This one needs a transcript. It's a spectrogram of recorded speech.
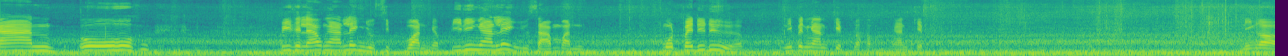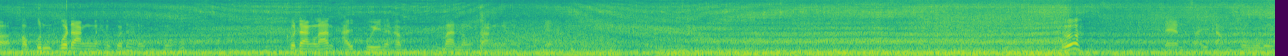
งานโอ้ปีที่แล้วงานเร่งอยู่สิบวันครับ ปีนี้งานเร่งอยู่สามวัน หมดไปดื้อครับ นี่เป็นงานเก็บแล้วครับ งานเก็บ นี่ก็ขอบคุณโกดังนะครับโกดังโกดังร้านขายปุ๋ยนะครับ บ้านน้องสังนะครับเนี่ยเออแดนใสต่ำโชเลย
